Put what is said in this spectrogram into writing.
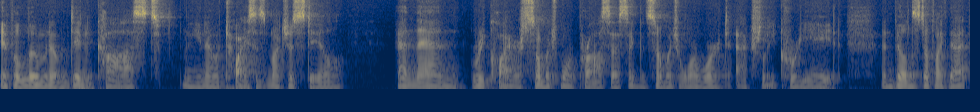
If aluminum didn't cost you know twice as much as steel, and then require so much more processing and so much more work to actually create and build and stuff like that.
